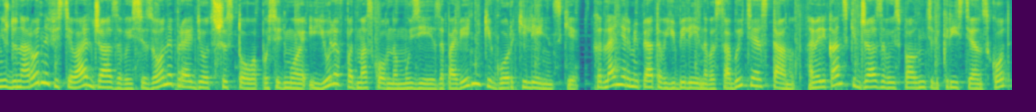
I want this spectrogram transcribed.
Международный фестиваль «Джазовые сезоны» пройдет с 6 по 7 июля в подмосковном музее-заповеднике «Горки Ленинские». Хедлайнерами пятого юбилейного события станут американский джазовый исполнитель Кристиан Скотт,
